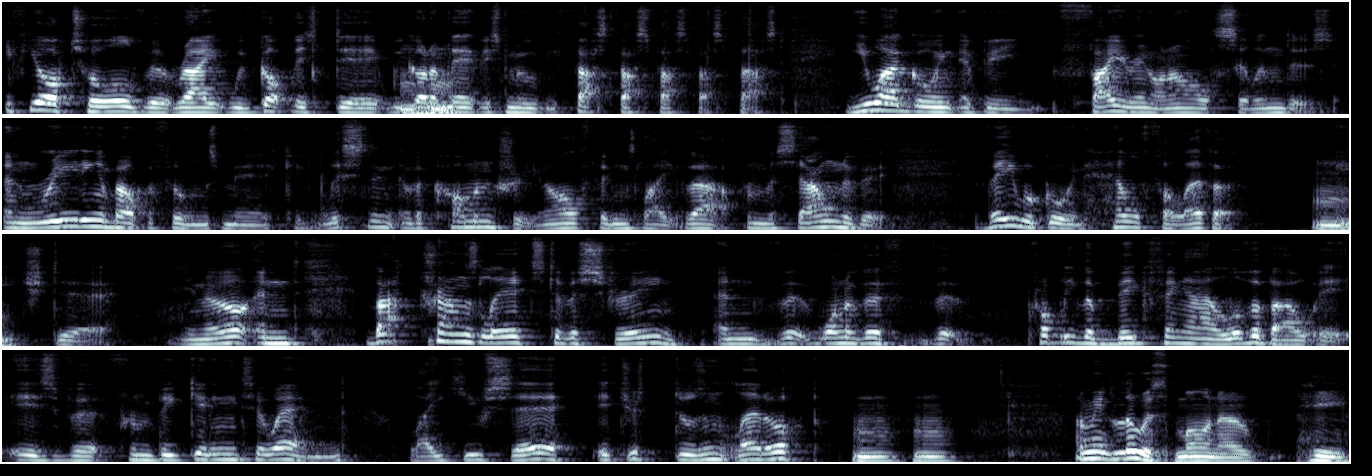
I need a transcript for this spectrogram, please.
if you're told that right, we've got this date, we've got Mm-hmm. to make this movie fast, fast, fast, fast, fast, you are going to be firing on all cylinders and reading about the film's making, listening to the commentary and all things like that. From the sound of it, they were going hell for leather Mm. each day. You know, and that translates to the screen. And the, one of the, the probably the big thing I love about it is that from beginning to end, like you say, it just doesn't let up. hmm I mean, Louis Morneau, he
